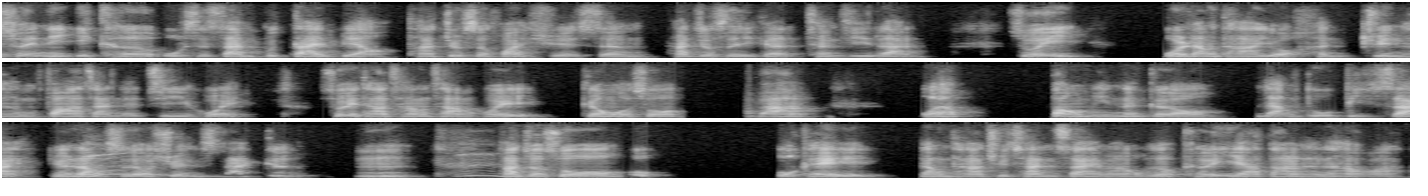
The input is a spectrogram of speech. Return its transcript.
所以你一科五十三不代表他就是坏学生，他就是一个成绩烂。所以我让他有很均衡发展的机会，所以他常常会跟我说：“爸爸，我要报名那个哦朗读比赛，因为老师有选三个。嗯”嗯，他就说：“我我可以让他去参赛吗？”我说：“可以啊，当然很好啊，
